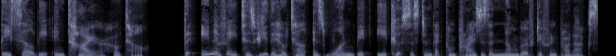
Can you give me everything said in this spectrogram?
They sell the entire hotel. The innovators view the hotel as one big ecosystem that comprises a number of different products,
